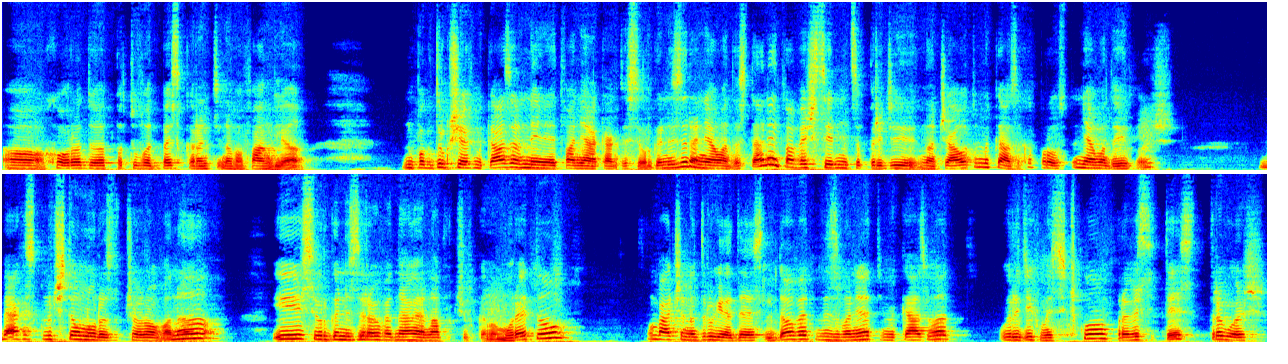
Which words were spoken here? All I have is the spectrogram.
а, хора да пътуват без карантина в Англия. Но пък друг шеф ми каза, не, не, това няма как да се организира, няма да стане. Това беше седмица преди началото, ми казаха, просто няма да идваш. Бях изключително разочарована и си организирах веднага една почивка на морето. Обаче на другия ден след обед ми звънят и ми казват, уредихме всичко, прави си тест, тръгваш.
